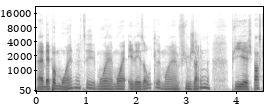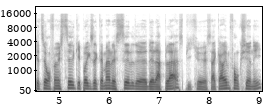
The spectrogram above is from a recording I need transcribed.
ben, pas moi, là, tu sais. Moi, moi et les autres, là, moi, fumigène. Puis, euh, je pense que, on fait un style qui est pas exactement le style de, de la place. Puis que ça a quand même fonctionné.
